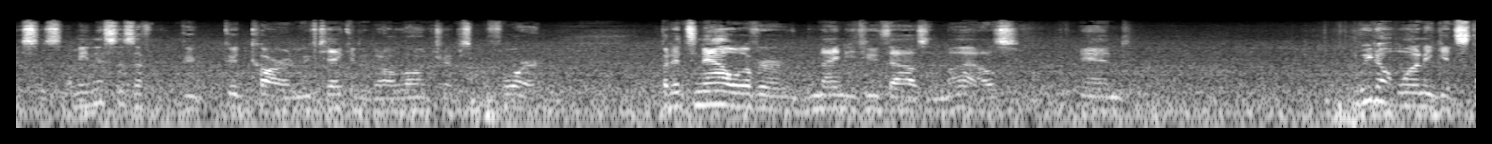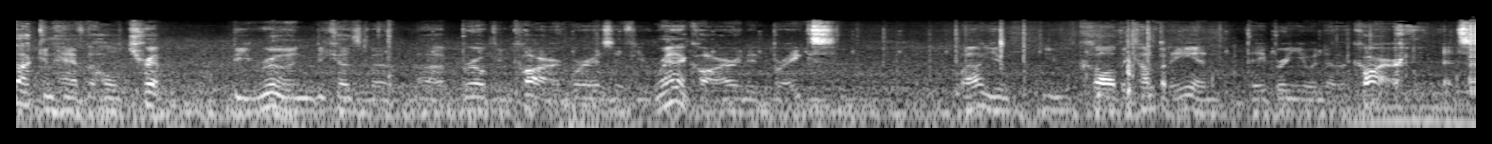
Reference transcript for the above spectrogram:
This is, I mean, this is a good, good car, and we've taken it on long trips before. But it's now over 92,000 miles, and we don't want to get stuck and have the whole trip be ruined because of a, a broken car. Whereas if you rent a car and it breaks, well, you you call the company and they bring you another car. That's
